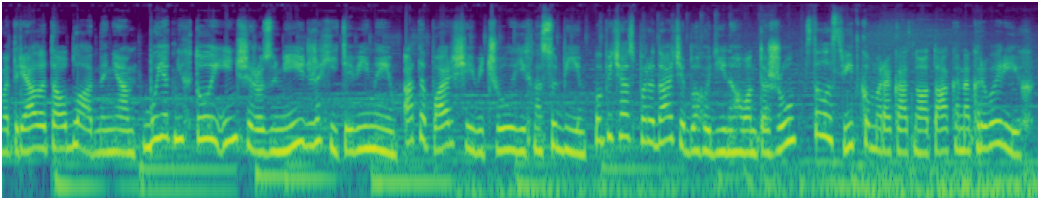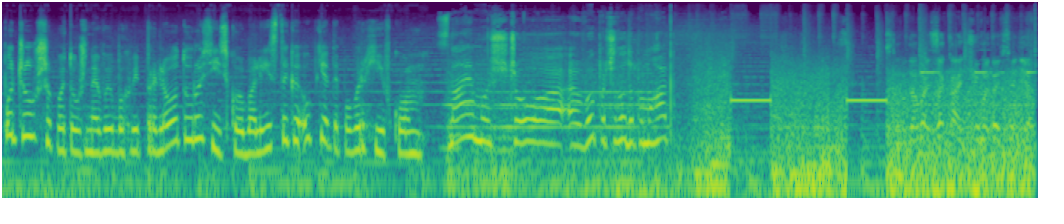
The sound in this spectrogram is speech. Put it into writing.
матеріали та обладнання. Бо як ніхто інші розуміють жахіття війни, а тепер ще й відчули їх на собі. Бо під час передачі благодійного вантажу стали свідками ракетної атаки на Кривий Ріг, почувши потужний вибух від прильоту російської балістики у п'ятиповерхівку. Знаємо, що е, ви почали допомагати давай заканчиваем это все дело.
